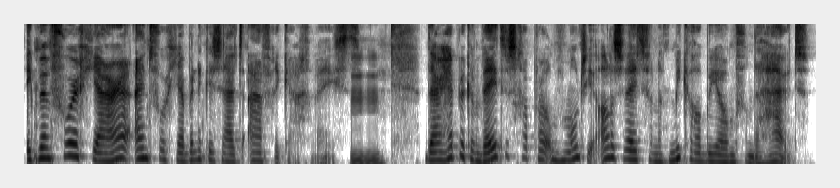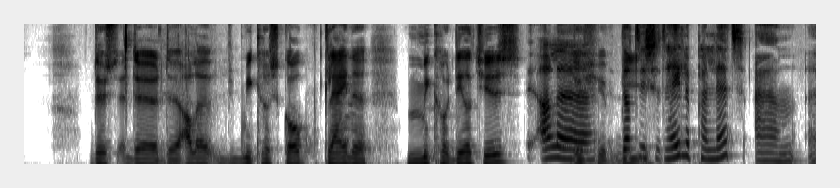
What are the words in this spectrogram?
ik ben vorig jaar, eind vorig jaar, ben ik in Zuid-Afrika geweest. Mhm. Daar heb ik een wetenschapper ontmoet die alles weet van het microbioom van de huid. Dus de, de alle microscoop, kleine microdeeltjes, Alle, Dus dat is het hele palet aan eh,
